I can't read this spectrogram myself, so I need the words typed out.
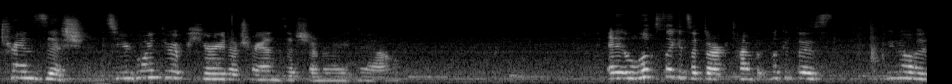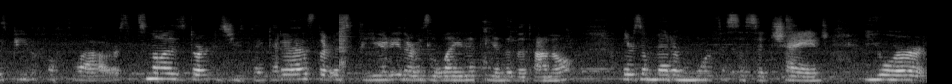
transition. So you're going through a period of transition right now. And it looks like it's a dark time, but look at those, you know those beautiful flowers. It's not as dark as you think it is. There is beauty, there is light at the end of the tunnel. There's a metamorphosis, a change. You're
